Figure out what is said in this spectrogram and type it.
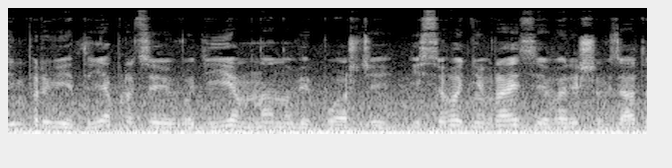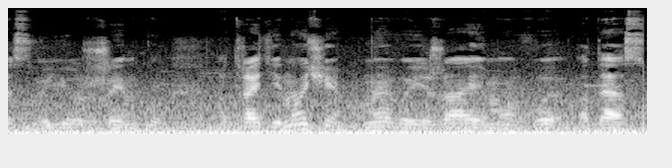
Всім привіт! Я працюю водієм на новій пошті. І сьогодні вранці я вирішив взяти свою жінку. О третій ночі ми виїжджаємо в Одесу.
